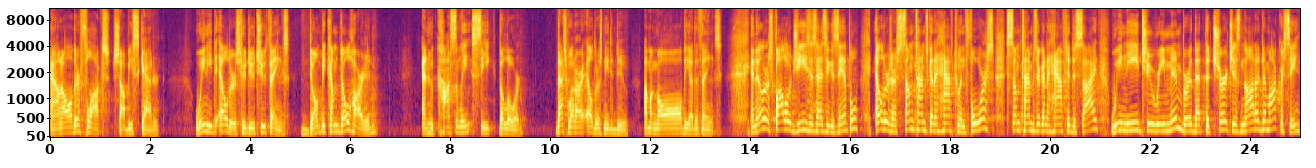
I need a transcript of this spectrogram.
and all their flocks shall be scattered we need elders who do two things don't become dull hearted and who constantly seek the Lord. That's what our elders need to do, among all the other things. And elders follow Jesus as an example. Elders are sometimes going to have to enforce, sometimes they're going to have to decide. We need to remember that the church is not a democracy,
